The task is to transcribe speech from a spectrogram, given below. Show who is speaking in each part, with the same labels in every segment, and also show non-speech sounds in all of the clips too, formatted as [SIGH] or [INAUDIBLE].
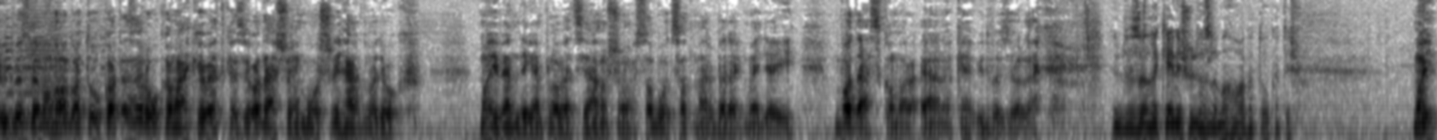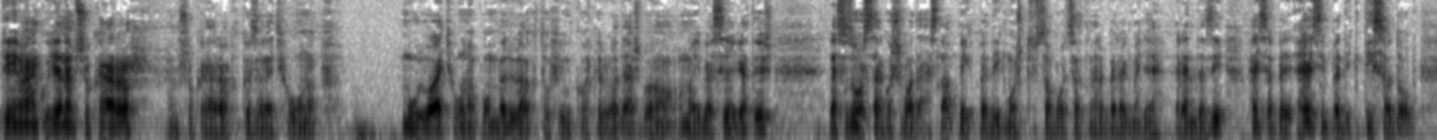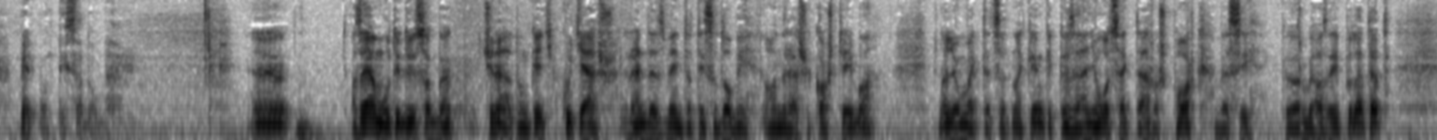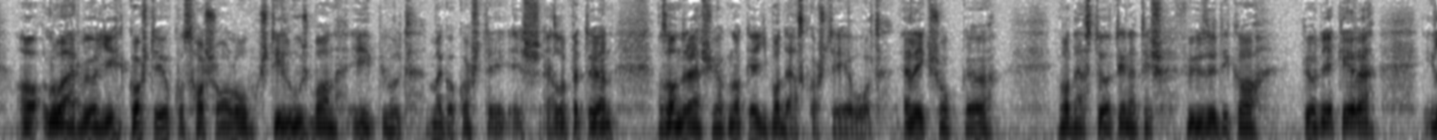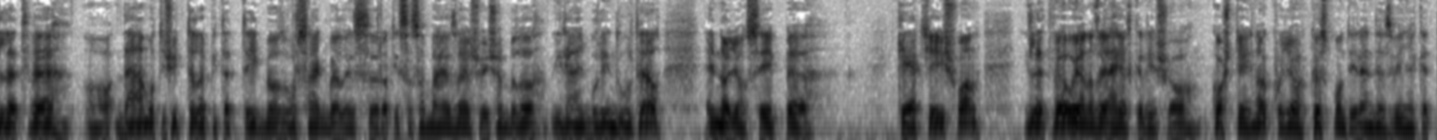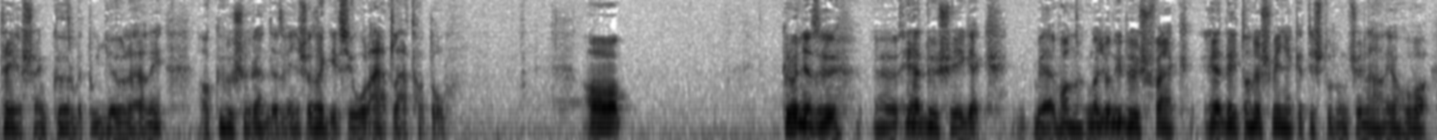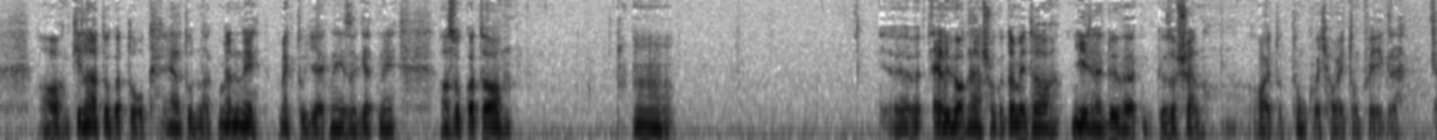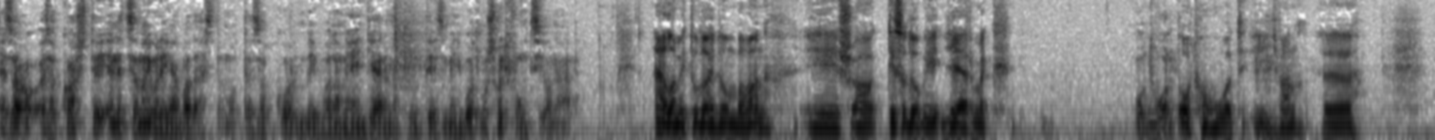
Speaker 1: Üdvözlöm a hallgatókat, ez a Rókamály következő adásaim, Bors Rihárd vagyok. Mai vendégem Plavec János, a Szabolcs-Szatmár-Bereg megyei vadászkamara elnöke. Üdvözöllek!
Speaker 2: Üdvözöllek én, és üdvözlöm a hallgatókat is.
Speaker 1: Mai témánk ugye nem sokára, nem sokára, közel egy hónap múlva, egy hónapon belül, attól függ, mikor kerül adásba a mai beszélgetés, lesz az országos vadásznap, mégpedig most szabolcs már Bereg megye rendezi, helyszín pedig, helyszín pedig Tiszadob. Miért pont Tiszadob?
Speaker 2: Az elmúlt időszakban csináltunk egy kutyás rendezvényt a Tiszadobi Andrási kastélyba, és nagyon megtetszett nekünk, egy közel 8 hektáros park veszi körbe az épületet, a Loárvölgyi kastélyokhoz hasonló stílusban épült meg a kastély, és alapvetően az Andrásiaknak egy vadászkastélya volt. Elég sok vadász történet is fűződik a környékére, illetve a dámot is itt telepítették be az országba először, a Tisza szabályozása is ebből az irányból indult el. Egy nagyon szép kertje is van, illetve olyan az elhelyezkedés a kastélynak, hogy a központi rendezvényeket teljesen körbe tudja ölelni a külső rendezvény, és az egész jól átlátható. A környező erdőségekben vannak nagyon idős fák, erdei tanösvényeket is tudunk csinálni, ahova a kilátogatók el tudnak menni, meg tudják nézegetni azokat a mm, előadásokat, amit a nyíregdővel közösen hajtottunk, vagy hajtunk végre.
Speaker 1: Ez a, ez a kastély, én egyszer nagyon régen vadáztam ott, ez akkor még valamilyen gyermekintézmény volt, most hogy funkcionál?
Speaker 2: Állami tulajdonban van, és a Tiszadobi gyermek
Speaker 1: otthon,
Speaker 2: otthon volt, így van.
